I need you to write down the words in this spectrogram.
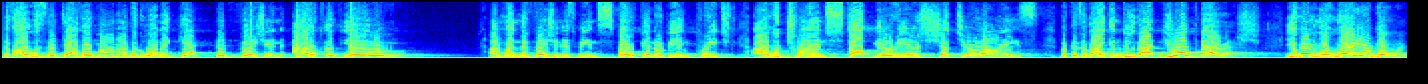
If I was the devil man, I would want to get the vision out of you. And when the vision is being spoken or being preached, I would try and stop your ears, shut your eyes, because if I can do that, you'll perish. You won't know where you're going.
